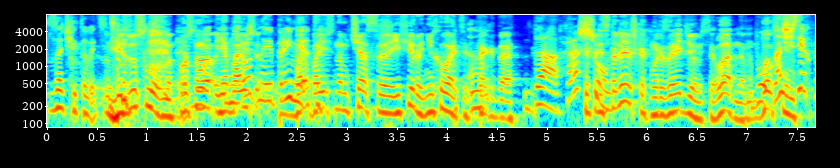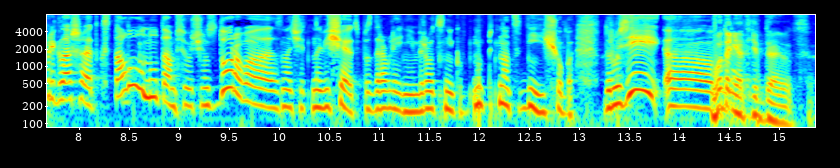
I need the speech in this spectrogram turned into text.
зачитывать. Безусловно. Просто я боюсь, нам часа эфира не хватит Э, тогда. Да, Ты хорошо. представляешь, как мы разойдемся? Ладно, Вот, значит, всех приглашают к столу, ну, там все очень здорово, значит, навещают с поздравлениями родственников, ну, 15 дней еще бы, друзей. э, Вот они отъедаются.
